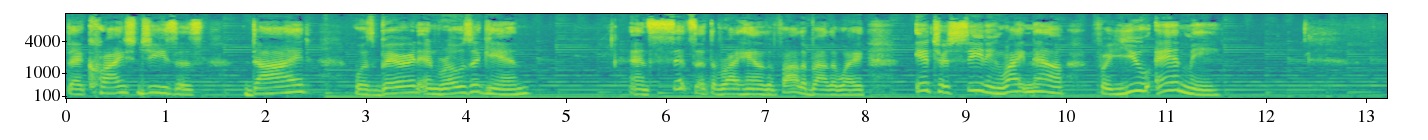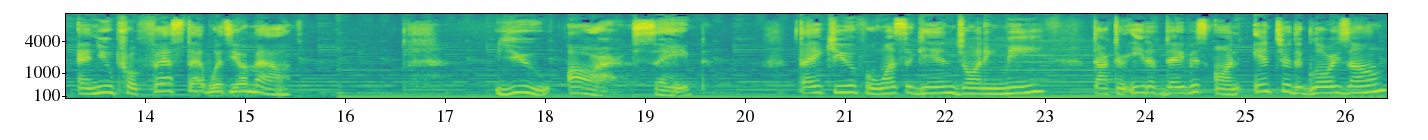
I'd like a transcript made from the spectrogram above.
that Christ Jesus died, was buried, and rose again, and sits at the right hand of the Father, by the way, interceding right now for you and me and you profess that with your mouth, you are saved. Thank you for once again joining me, Dr. Edith Davis, on Enter the Glory Zone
